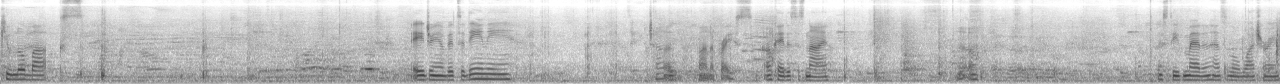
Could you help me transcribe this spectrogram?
Cute little box. Adrienne Vittadini. Trying to find a price. Okay, this is nine. Uh-oh. And Steve Madden has a little watch ring.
